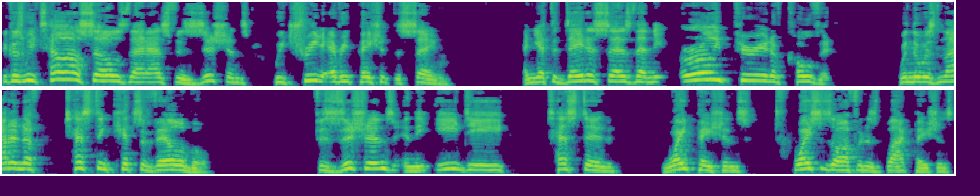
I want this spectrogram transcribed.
because we tell ourselves that as physicians, we treat every patient the same. And yet the data says that in the early period of COVID, when there was not enough testing kits available, physicians in the ED tested white patients twice as often as black patients,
